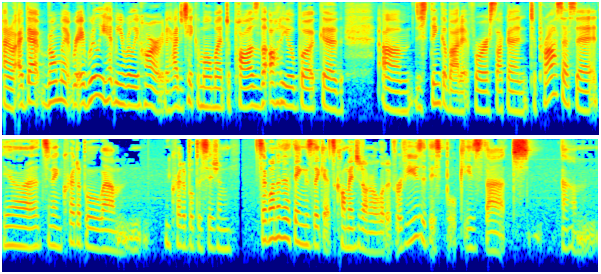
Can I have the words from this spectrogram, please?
I don't know, at that moment, it really hit me really hard. I had to take a moment to pause the audiobook and um, just think about it for a second to process it. Yeah, it's an incredible, um, incredible decision. So, one of the things that gets commented on in a lot of reviews of this book is that um,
